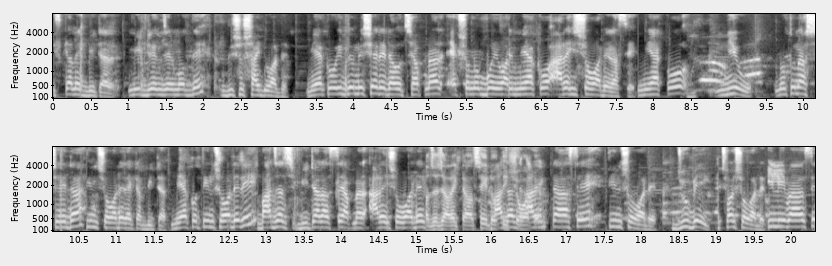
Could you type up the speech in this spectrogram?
স্কালেট বিটার মিড রেঞ্জের মধ্যে দুইশো ষাট ওয়ার্ডের মিয়াকো ইন্দোনেশিয়ার এটা হচ্ছে আপনার একশো নব্বই ওয়ার্ড মিয়াকো আড়াইশো ওয়ার্ডের আছে। মিয়াকো নিউ নতুন আসছে এটা তিনশো ওয়ার্ডের একটা বিটার মিয়াকো তিনশো ওয়ার্ডেরই বাজাজ বিটার আছে আপনার আড়াইশো ওয়ার্ডের বাজাজ আরেকটা আছে এটা বাজাজ আরেকটা আছে তিনশো ওয়ার্ডের জুবেক ছয়শো ওয়ার্ডের ইলিমা আছে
